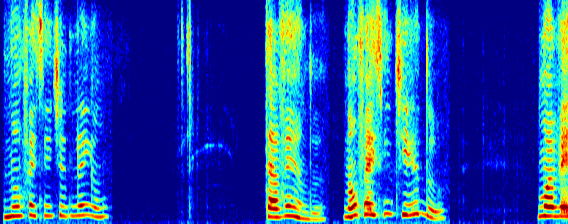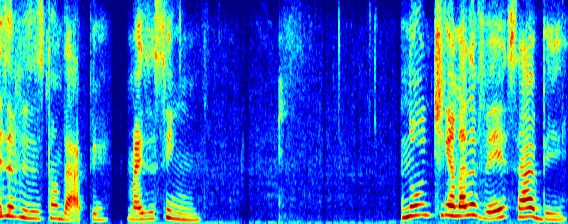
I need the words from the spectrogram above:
não faz sentido nenhum. Tá vendo? Não faz sentido. Uma vez eu fiz stand-up, mas assim. Não tinha nada a ver, sabe?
